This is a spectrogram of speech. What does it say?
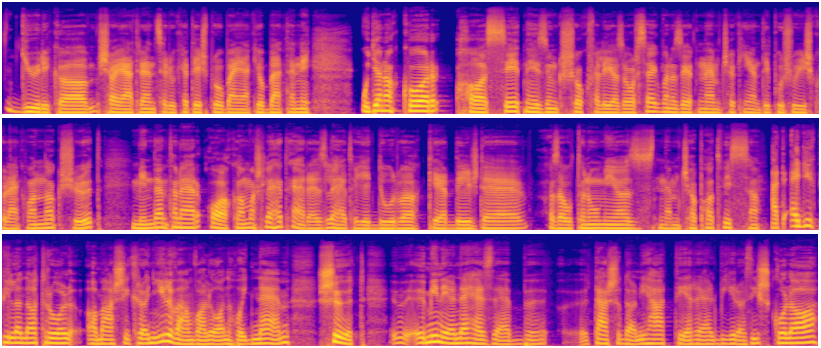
gyűrik a saját rendszerüket és próbálják jobbá tenni. Ugyanakkor, ha szétnézünk sokfelé az országban, azért nem csak ilyen típusú iskolák vannak, sőt, minden tanár alkalmas lehet erre? Ez lehet, hogy egy durva kérdés, de az autonómia az nem csaphat vissza? Hát egyik pillanatról a másikra nyilvánvalóan, hogy nem, sőt, minél nehezebb társadalmi háttérrel bír az iskola,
